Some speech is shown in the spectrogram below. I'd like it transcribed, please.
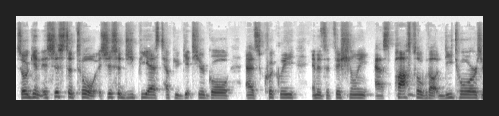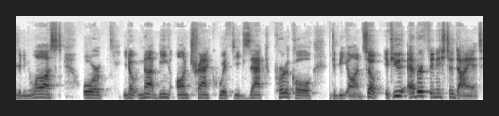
So again, it's just a tool. It's just a GPS to help you get to your goal as quickly and as efficiently as possible without detours or getting lost or you know not being on track with the exact protocol to be on. So if you ever finished a diet,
